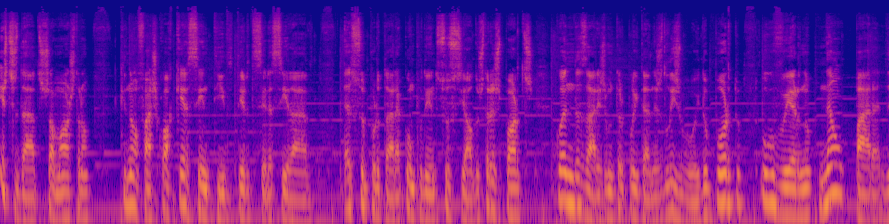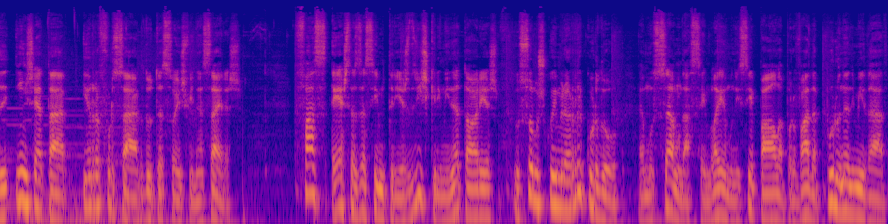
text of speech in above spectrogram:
Estes dados só mostram que não faz qualquer sentido ter de ser a cidade a suportar a componente social dos transportes, quando das áreas metropolitanas de Lisboa e do Porto o governo não para de injetar e reforçar dotações financeiras. Face a estas assimetrias discriminatórias, o Somos Coimbra recordou a moção da Assembleia Municipal aprovada por unanimidade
